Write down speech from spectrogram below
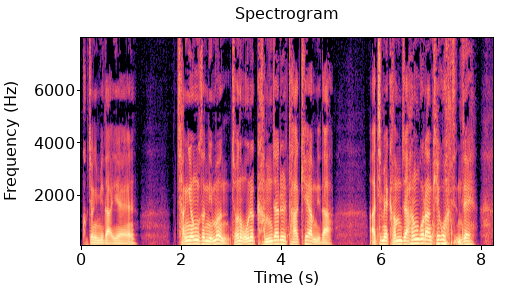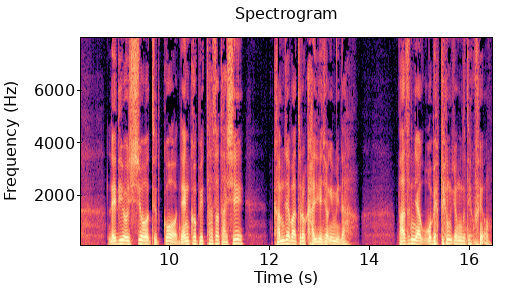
걱정입니다. 예. 장영선님은 저는 오늘 감자를 다 캐야 합니다. 아침에 감자 한 고랑 캐고 왔는데 라디오 쇼 듣고 냉커피 타서 다시 감자밭으로 갈 예정입니다. 밭은 약 500평 정도 되고요.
